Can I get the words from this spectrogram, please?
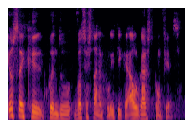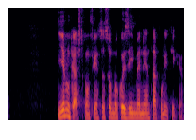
eu sei que quando você está na política há lugares de confiança. E lugares de confiança são uma coisa imanente à política.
